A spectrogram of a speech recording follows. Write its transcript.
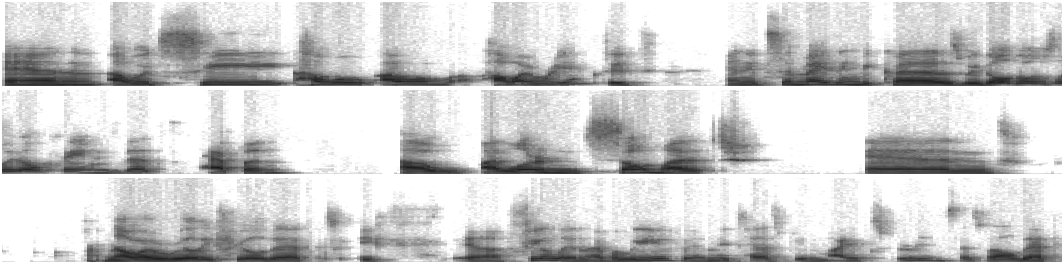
And I would see how, how, how I reacted. And it's amazing because with all those little things that happen I, I learned so much and now I really feel that if uh, feel and I believe, and it has been my experience as well, that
